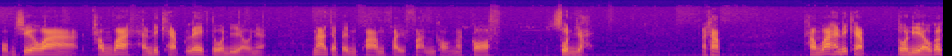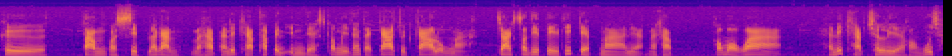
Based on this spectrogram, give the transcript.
ผมเชื่อว่าคำว่าแฮนดิแคปเลขตัวเดียวเนี่ยน่าจะเป็นความใฝ่ฝันของนักกอล์ฟส่วนใหญ่นะครับคำว่าแฮนดิแคปตัวเดียวก็คือ ต่ำกว่า 10 แล้วกันนะครับแฮนดิแคปถ้าเป็น Index ก็มีตั้งแต่ 9.9 ลงมา จากสถิติที่เก็บมาเนี่ยนะครับเขาบอกว่าแฮนดิแคปเฉลี่ยของผู้ช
